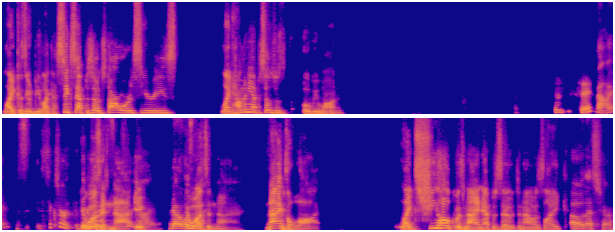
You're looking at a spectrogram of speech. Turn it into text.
Like cuz it would be like a 6 episode Star Wars series like how many episodes was Obi-Wan? Six, nine, six or it wasn't nine. It, nine. No, it wasn't, it wasn't nine. nine. Nine's a lot. Like She-Hulk was nine episodes, and I was like, oh, that's true.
